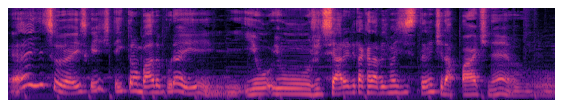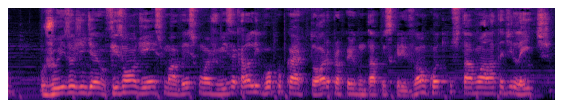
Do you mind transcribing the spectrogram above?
É isso, é isso que a gente tem trombado por aí. E, e, o, e o, judiciário ele tá cada vez mais distante da parte, né? O, o juiz hoje em dia, eu fiz uma audiência uma vez com uma juíza que ela ligou pro cartório para perguntar pro escrivão quanto custava uma lata de leite.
